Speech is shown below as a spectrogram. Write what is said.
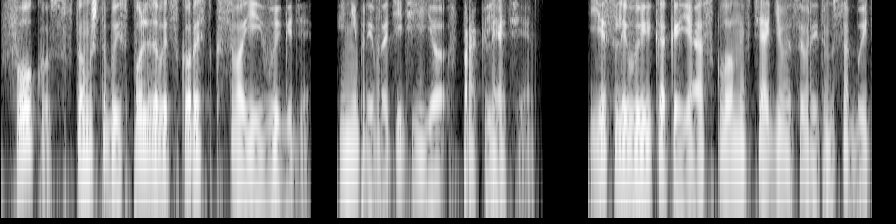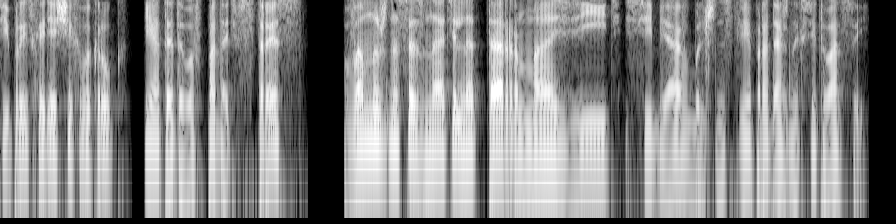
Фокус в том, чтобы использовать скорость к своей выгоде и не превратить ее в проклятие. Если вы, как и я, склонны втягиваться в ритм событий, происходящих вокруг, и от этого впадать в стресс, вам нужно сознательно тормозить себя в большинстве продажных ситуаций.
